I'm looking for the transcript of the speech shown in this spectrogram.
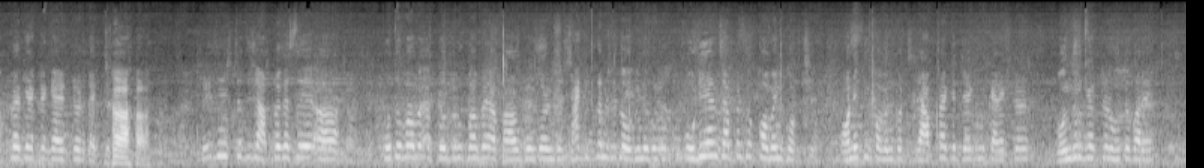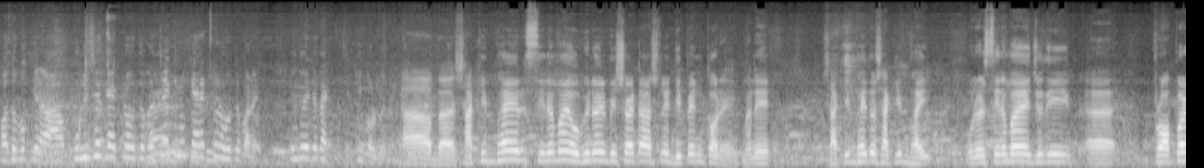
আপনাকে একটা ক্যারেক্টার দেখতে সেই জিনিসটা যে আপনার কাছে কতভাবে কতটুকুভাবে পাওয়ারফুল করেন যে শাকিব খানের সাথে অভিনয় করবেন অডিয়েন্স আপনাকে কমেন্ট করছে। অনেকেই কমেন্ট করছে যে আপনাকে যে কোনো ক্যারেক্টার বন্ধুর ক্যারেক্টার হতে পারে অথবা পুলিশের ক্যারেক্টার হতে পারে যে কোনো ক্যারেক্টার হতে পারে। কিন্তু এটা দেখতেছে কি বলবেন? শাকিব ভাইয়ের সিনেমায় অভিনয়ের বিষয়টা আসলে ডিপেন্ড করে। মানে শাকিব ভাই তো শাকিব ভাই। ওনার সিনেমায় যদি প্রপার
